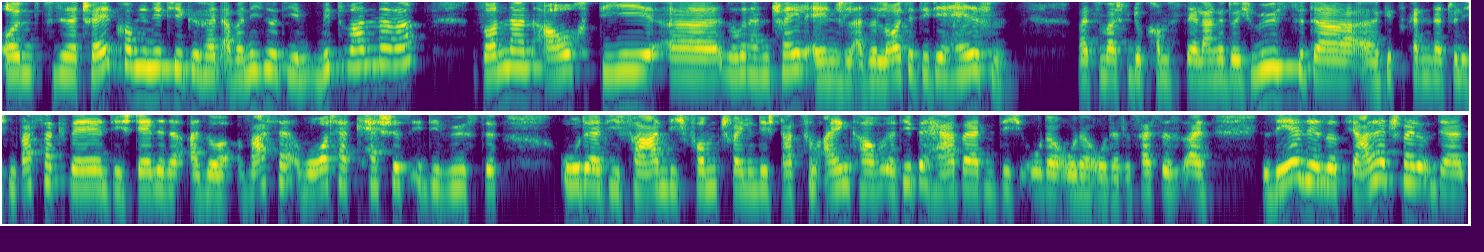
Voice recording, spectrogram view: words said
Und zu dieser Trail-Community gehören aber nicht nur die Mitwanderer, sondern auch die äh, sogenannten Trail Angel, also Leute, die dir helfen. Weil zum Beispiel du kommst sehr lange durch Wüste, da äh, gibt es keine natürlichen Wasserquellen, die stellen dir also Wasser, Water Caches in die Wüste oder die fahren dich vom Trail in die Stadt zum Einkauf oder die beherbergen dich oder oder oder. Das heißt, es ist ein sehr, sehr sozialer Trail und der,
